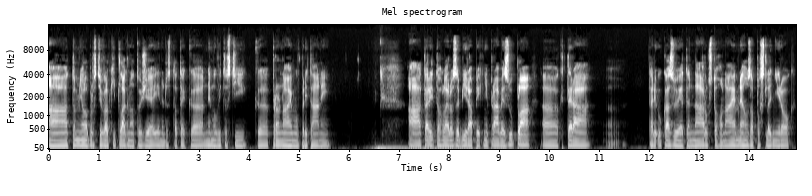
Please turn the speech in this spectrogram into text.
A to mělo prostě velký tlak na to, že je nedostatek eh, nemovitostí k pronájmu v Británii. A tady tohle rozebírá pěkně právě Zupla, eh, která eh, tady ukazuje ten nárůst toho nájemného za poslední rok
